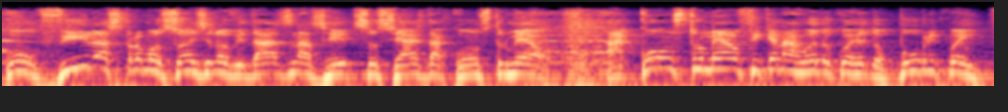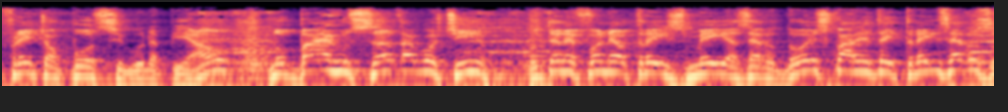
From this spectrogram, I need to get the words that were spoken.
Confira as promoções e novidades nas redes sociais da Construmel. A Construmel fica na Rua do Corredor Público, em frente ao Posto Segura Peão, no bairro Santo Santo Agostinho. O telefone é o 3602 4300.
